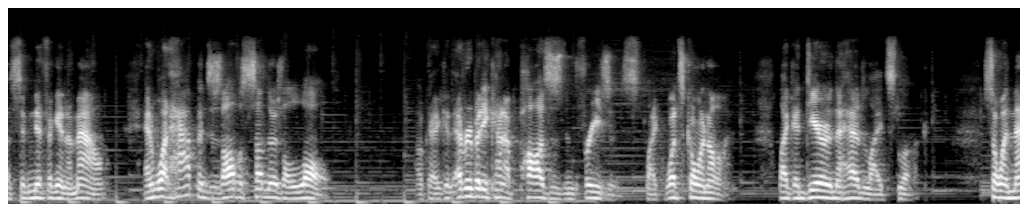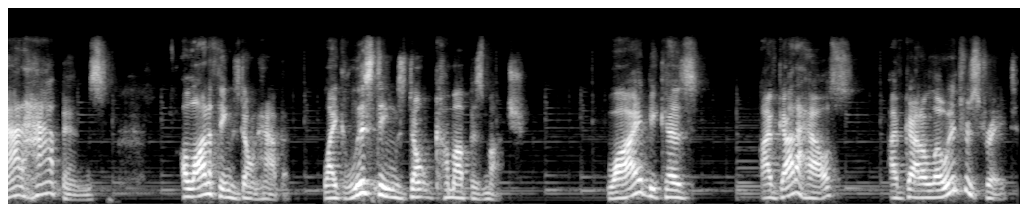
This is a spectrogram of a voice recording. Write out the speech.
a significant amount. And what happens is all of a sudden there's a lull. Okay. Because everybody kind of pauses and freezes, like, what's going on? Like a deer in the headlights look. So, when that happens, a lot of things don't happen. Like listings don't come up as much. Why? Because I've got a house, I've got a low interest rate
